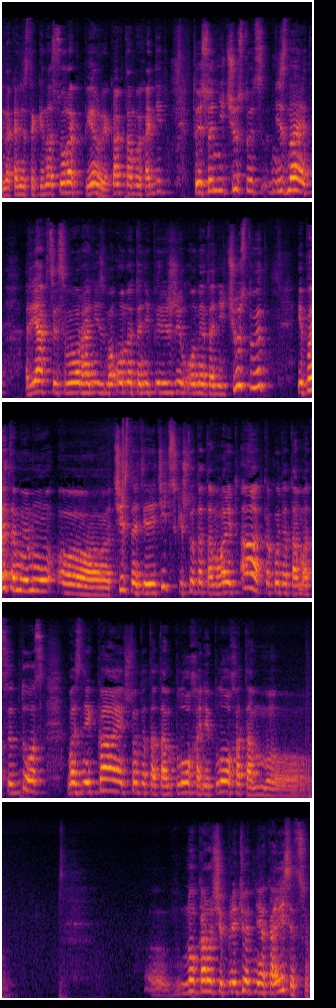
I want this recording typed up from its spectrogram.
наконец-таки на 41, как там выходить. То есть он не чувствует, не знает, реакции своего организма, он это не пережил, он это не чувствует, и поэтому ему э, чисто теоретически что-то там говорит, а, какой-то там ацидоз возникает, что-то там плохо, неплохо, там, э, ну, короче, плетет не колесицу.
